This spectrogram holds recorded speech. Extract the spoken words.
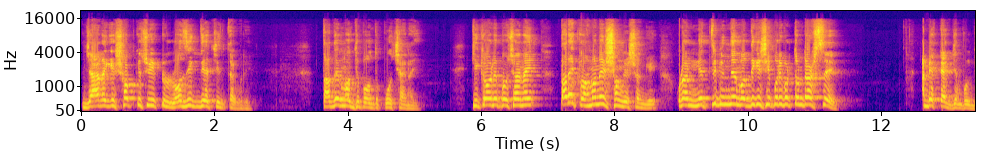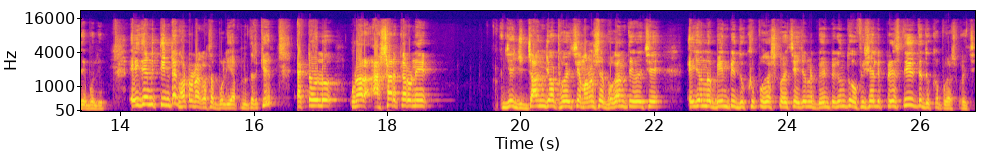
যা নাকি সব কিছু একটু লজিক দিয়ে চিন্তা করে, তাদের মধ্যে পর্যন্ত পৌঁছায় নাই। কী কারণে পৌঁছায় নাই? তারেক রহমানের সঙ্গে সঙ্গে ওনার নেতৃবৃন্দের মধ্যে কি সেই পরিবর্তনটা আসছে? আমি একটা এক্সাম্পল দিয়ে বলি। এই যে আমি তিনটা ঘটনার কথা বলি আপনাদেরকে। একটা হলো ওনার আসার কারণে যে যানজট হয়েছে, মানুষের ভোগান্তি হয়েছে এই জন্য বিএনপি দুঃখ প্রকাশ করেছে এই জন্য বিএনপি কিন্তু অফিসিয়ালি প্রেস নিতে দুঃখ প্রকাশ করেছে।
